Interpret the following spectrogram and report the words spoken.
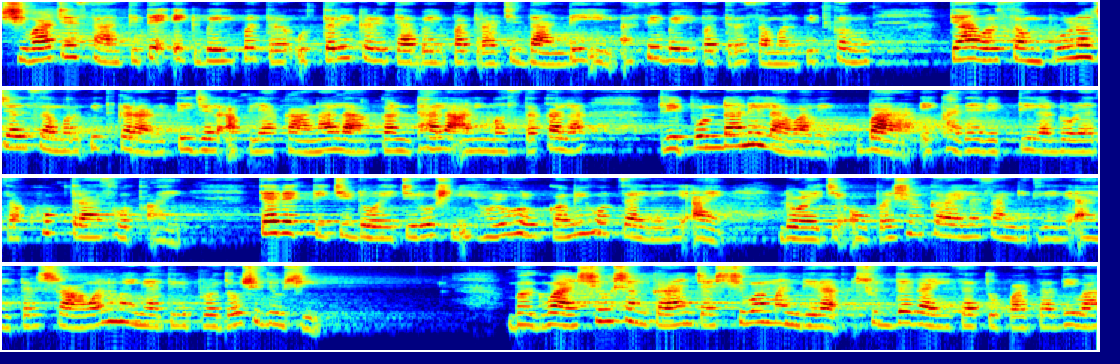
शिवाचे स्थान तिथे एक बेलपत्र उत्तरेकडे त्या बेलपत्राची दांडे येईल असे बेलपत्र समर्पित करून त्यावर संपूर्ण जल समर्पित करावे. ते जल आपल्या कानाला कंठाला आणि मस्तकाला त्रिपुंडाने लावावे. बारा एखाद्या व्यक्तीला डोळ्याचा खूप त्रास होत आहे. त्या व्यक्तीची डोळ्याची रोशनी हळूहळू कमी होत चाललेली आहे. डोळ्याचे ऑपरेशन करायला सांगितलेले आहे तर श्रावण महिन्यातील प्रदोष दिवशी भगवान शिवशंकरांच्या शिवमंदिरात शुद्ध गाईचा तुपाचा दिवा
